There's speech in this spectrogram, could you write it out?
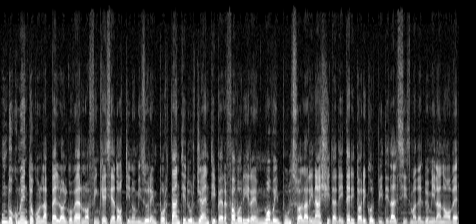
un documento con l'appello al governo affinché si adottino misure importanti ed urgenti per favorire un nuovo impulso alla rinascita dei territori colpiti dal sisma del 2009.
